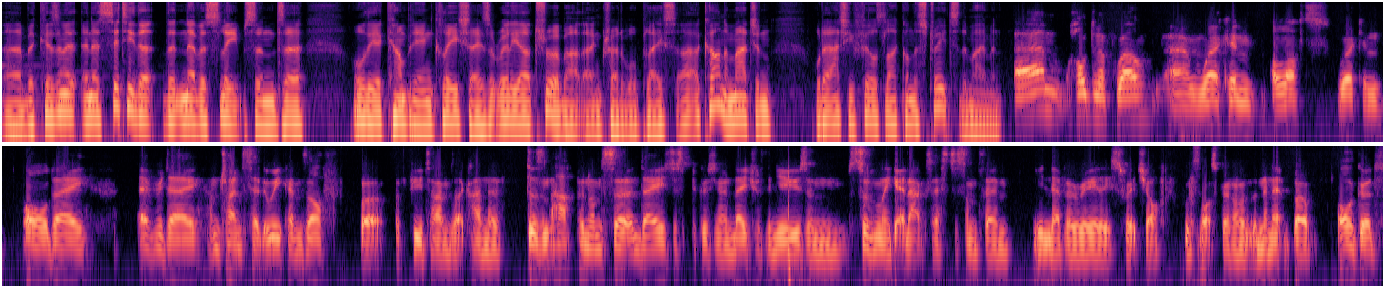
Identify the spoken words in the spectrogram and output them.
Uh, because in a, in a city that, that never sleeps and uh, all the accompanying cliches that really are true about that incredible place, I, I, can't imagine what it actually feels like on the streets at the moment. Um, holding up well, um, working a lot, working all day, every day. I'm trying to take the weekends off, but a few times that kind of doesn't happen on certain days just because you know nature of the news and suddenly getting access to something you never really switch off with what's going on at the minute but all good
